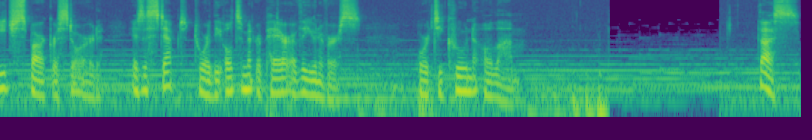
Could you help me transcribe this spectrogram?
Each spark restored is a step toward the ultimate repair of the universe, or Tikkun Olam. Thus,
